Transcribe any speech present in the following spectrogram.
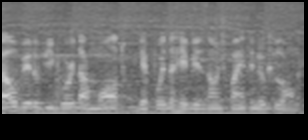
legal ver o vigor da moto depois da revisão de 40 mil quilômetros.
